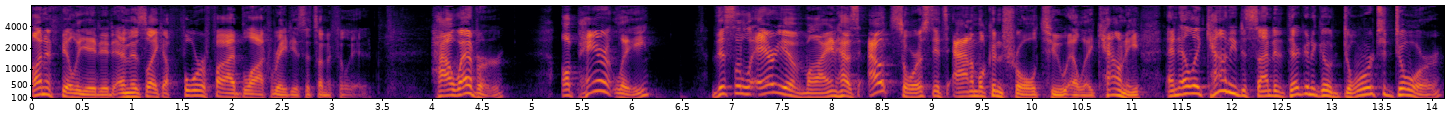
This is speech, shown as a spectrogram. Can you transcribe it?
unaffiliated, and there's like a four or five block radius that's unaffiliated. However, apparently, this little area of mine has outsourced its animal control to LA County, and LA County decided that they're going to go door to door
